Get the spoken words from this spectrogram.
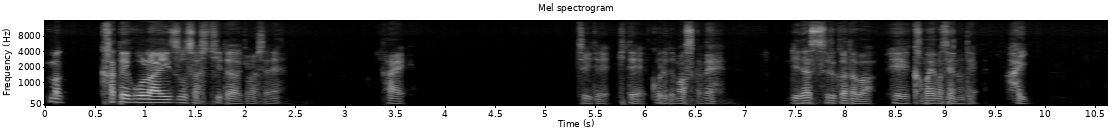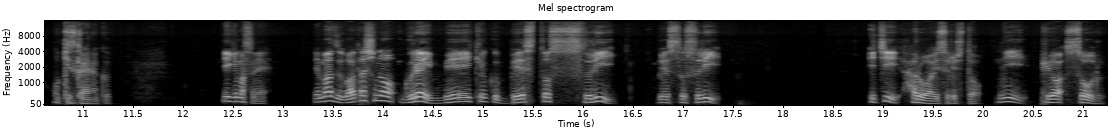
まあ、カテゴライズをさせていただきましたね。はい。ついてきてこれでますかね。離脱する方は、えー、構いませんので、はい。お気遣いなく。で、いきますね。でまず私の GLAY 名曲ベスト3。ベスト3。1位、春を愛する人。2位、 pure soul。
